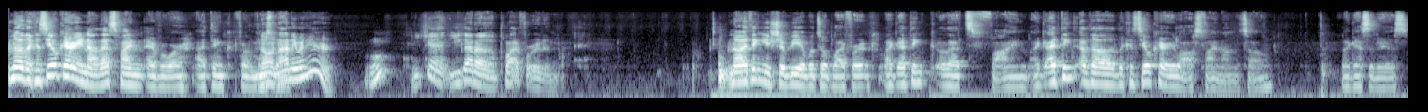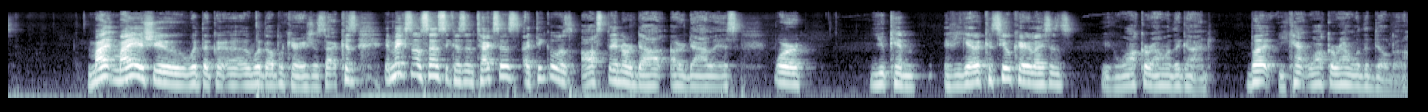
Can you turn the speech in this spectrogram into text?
no, the concealed carry now that's fine everywhere. I think for the most No, part. not even here. Ooh. You can't. You gotta apply for it. In, No, I think you should be able to apply for it. Like I think that's fine. Like I think the the concealed carry law is fine on its own. I guess it is. My my issue with the uh, with the open carry is just that because it makes no sense because in Texas I think it was Austin or da- or Dallas where you can if you get a concealed carry license you can walk around with a gun, but you can't walk around with a dildo.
